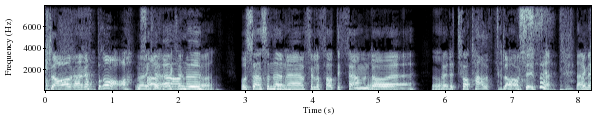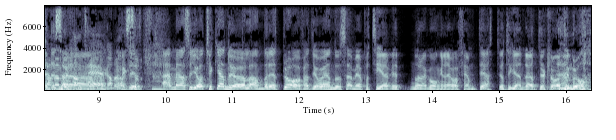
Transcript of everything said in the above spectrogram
klara rätt bra. Så Verkligen, här, ja, verkligen. nu. Och sen så nu Ja. när jag fyller 45 då, eh, då är det två och ett halvt Ja, glas. så här. jag kan ändå hantera det ja, liksom. Nej, men alltså, jag tycker ändå jag landade rätt bra, för att jag var ändå så här med på tv några gånger när jag var 51. Jag tycker ändå att jag klarade det bra.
